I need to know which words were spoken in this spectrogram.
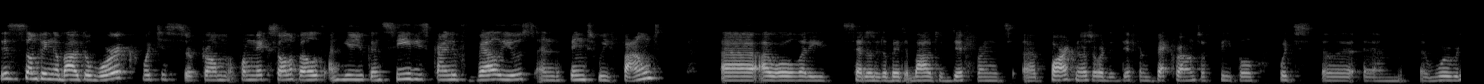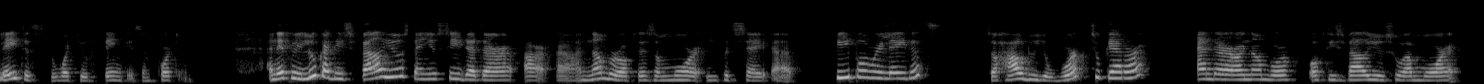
this is something about the work, which is uh, from, from Nick Zonneveld. And here you can see these kind of values and the things we found. Uh, I already said a little bit about the different uh, partners or the different backgrounds of people which uh, um, were related to what you think is important. And if we look at these values, then you see that there are a number of these are more, you could say, uh, people related. So how do you work together? And there are a number of, of these values who are more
